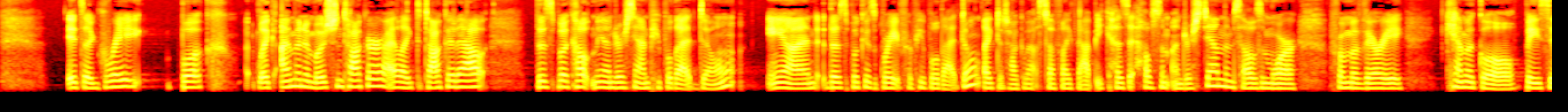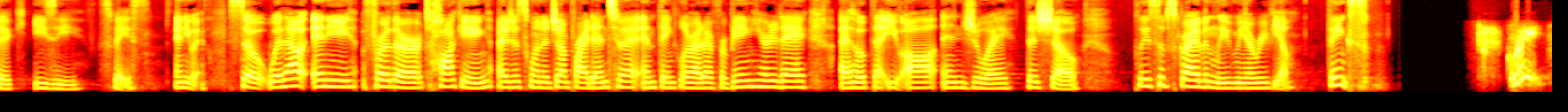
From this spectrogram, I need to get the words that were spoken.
It's a great book. Like, I'm an emotion talker, I like to talk it out. This book helped me understand people that don't. And this book is great for people that don't like to talk about stuff like that because it helps them understand themselves more from a very chemical, basic, easy space. Anyway, so without any further talking, I just want to jump right into it and thank Loretta for being here today. I hope that you all enjoy this show. Please subscribe and leave me a review. Thanks. Great.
